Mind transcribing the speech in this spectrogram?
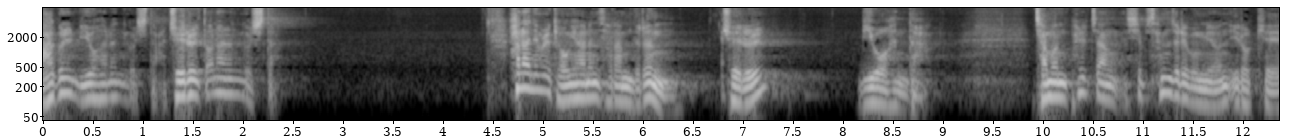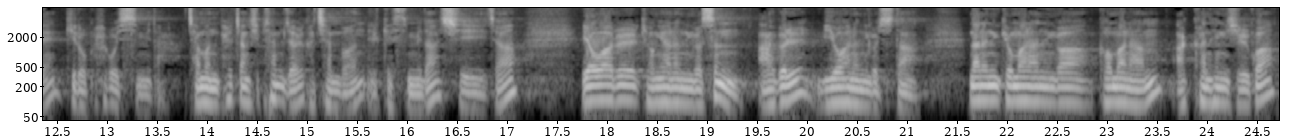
악을 미워하는 것이다. 죄를 떠나는 것이다. 하나님을 경외하는 사람들은 죄를 미워한다. 잠언 8장 13절에 보면 이렇게 기록하고 있습니다. 잠언 8장 13절 같이 한번 읽겠습니다. 시작. 여호와를 경외하는 것은 악을 미워하는 것이다. 나는 교만함과 거만함, 악한 행실과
